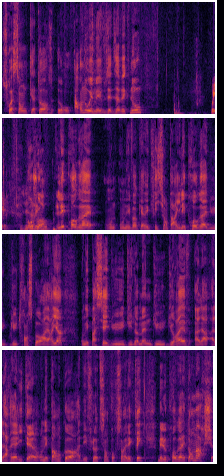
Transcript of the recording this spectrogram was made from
74 euros. Arnaud Aimé, vous êtes avec nous? Oui. Bonjour. Les progrès, on, évoque avec Christian Paris les progrès du, transport aérien. On est passé du, domaine du, rêve à la, à la réalité. Alors on n'est pas encore à des flottes 100% électriques, mais le progrès est en marche.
